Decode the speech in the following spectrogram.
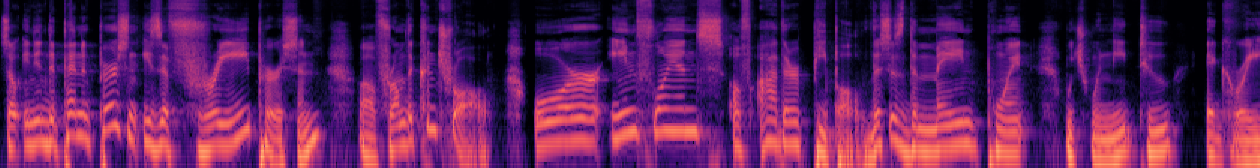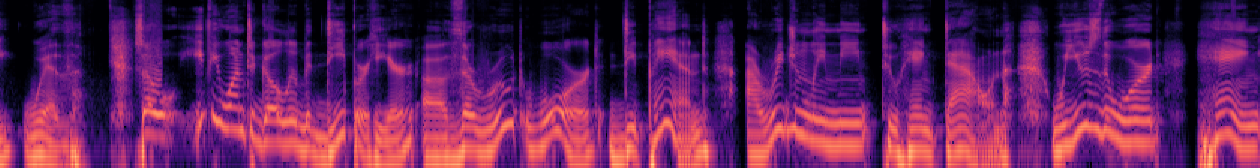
So, an independent person is a free person from the control control or influence of other people. This is the main point which we need to agree with. So, if you want to go a little bit deeper here, uh, the root word depend originally mean to hang down. We use the word hang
